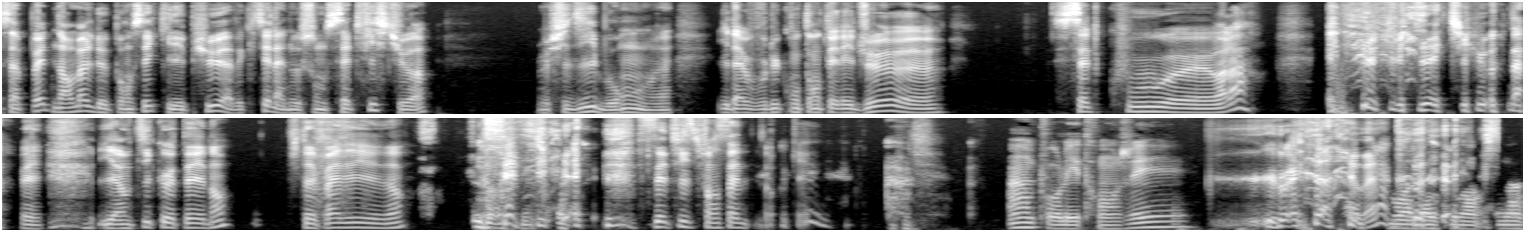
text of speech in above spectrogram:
ça peut être normal de penser qu'il est pieux avec, tu sais, la notion de sept fils, tu vois. Je me suis dit, bon, euh, il a voulu contenter les dieux, euh, sept coups, euh, voilà. Et puis, tu vois, non, mais il y a un petit côté, non? Je t'ai pas dit, non? Sept sept fils pour sept, ok. un pour l'étranger. Ouais, voilà. Non,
